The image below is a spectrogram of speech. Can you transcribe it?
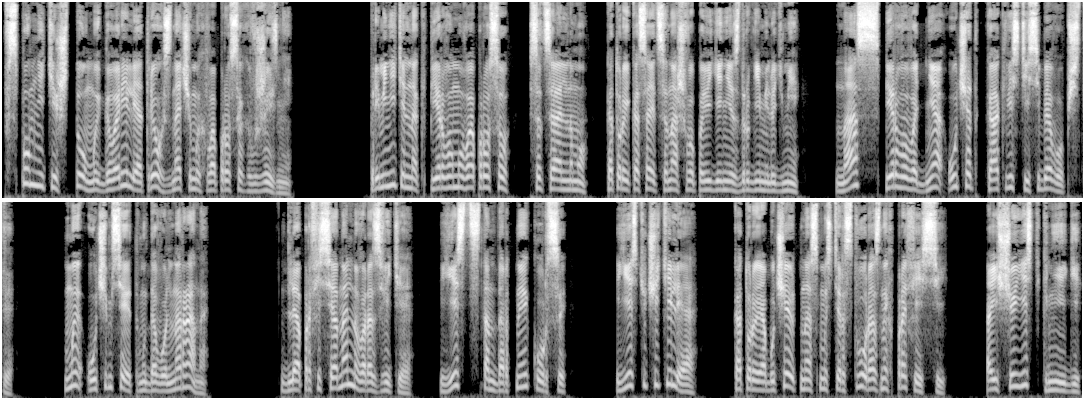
Вспомните, что мы говорили о трех значимых вопросах в жизни. Применительно к первому вопросу, социальному, который касается нашего поведения с другими людьми, нас с первого дня учат, как вести себя в обществе. Мы учимся этому довольно рано. Для профессионального развития есть стандартные курсы, есть учителя, которые обучают нас мастерству разных профессий, а еще есть книги,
